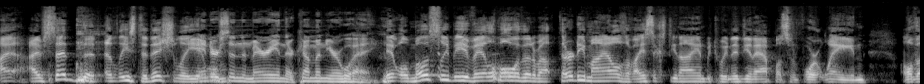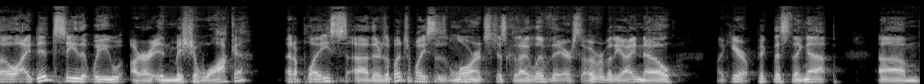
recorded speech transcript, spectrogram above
I, I've said that at least initially, it will- Anderson and Marion, they're coming your way. it will mostly be available within about 30 miles of I-69 between Indianapolis and Fort Wayne. Although I did see that we are in Mishawaka at a place. Uh, there's a bunch of places in Lawrence just because I live there. So everybody I know, like here, pick this thing up. Um,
